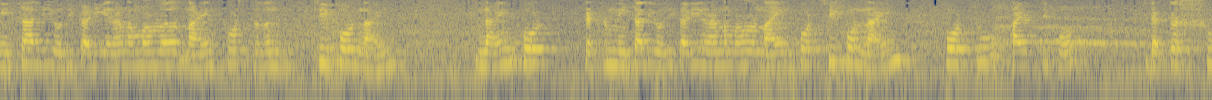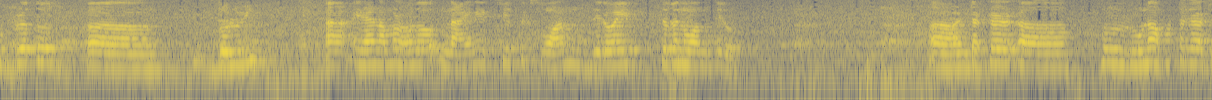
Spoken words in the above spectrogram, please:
Mitali Adhikari. এনার নাম্বার হলো nine four seven three four nine. Nine four doctor Mitali Adhikari, এনার নাম্বার হলো nine four three four nine, four two five three four doctor Subrata Dalui এনার নাম্বার হলো nine eight three six one zero eight seven one zero. Doctor Runa Bhattacharya,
